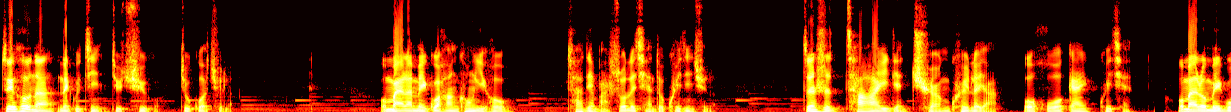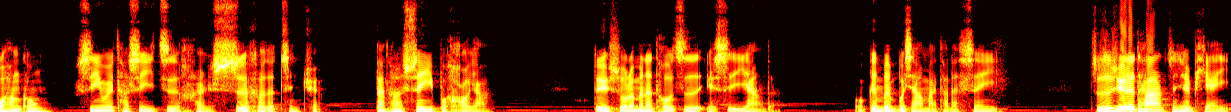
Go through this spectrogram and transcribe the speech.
最后呢，那股劲就去过，就过去了。我买了美国航空以后，差点把所有的钱都亏进去了，真是差一点全亏了呀！我活该亏钱。我买了美国航空，是因为它是一只很适合的证券，但它的生意不好呀。对所罗门的投资也是一样的，我根本不想买它的生意，只是觉得它证券便宜。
